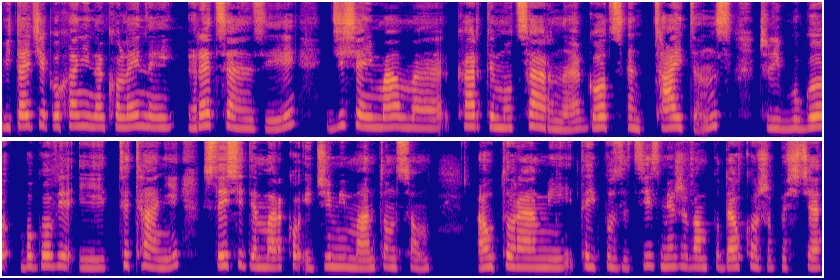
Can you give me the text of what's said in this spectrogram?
Witajcie kochani na kolejnej recenzji. Dzisiaj mamy karty mocarne Gods and Titans, czyli bogo, bogowie i tytani. Stacey DeMarco i Jimmy Manton są autorami tej pozycji. Zmierzę Wam pudełko, żebyście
